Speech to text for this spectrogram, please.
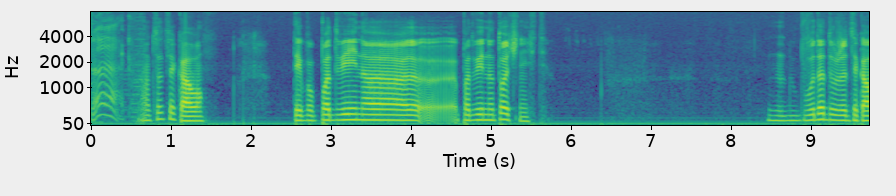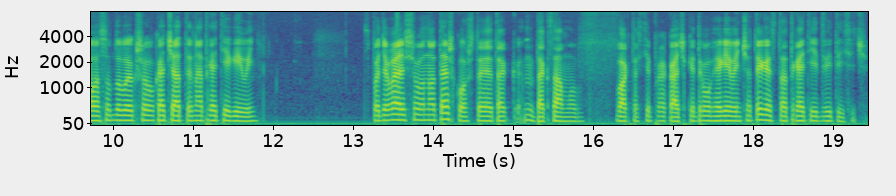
Так, Ну, це цікаво. Типу, подвійно, подвійну точність. Буде дуже цікаво, особливо якщо вкачати на третій рівень. Сподіваюсь, що воно теж коштує так, ну, так само в вартості прокачки. Другий рівень 400, третій 2000.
